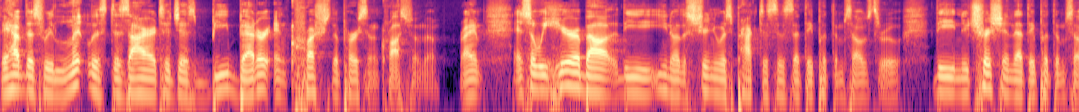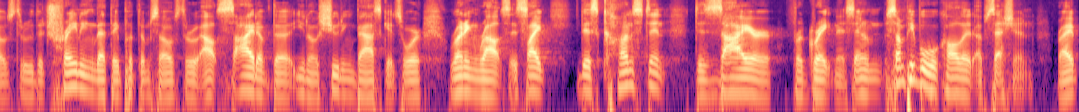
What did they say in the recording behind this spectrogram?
They have this relentless desire to just be better and crush the person across from them, right? And so we hear about the, you know, the strenuous practices that they put themselves through, the nutrition that they put themselves through, the training that they put themselves through outside of the, you know, shooting baskets or running routes. It's like this constant desire for greatness. And some people will call it obsession, right?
